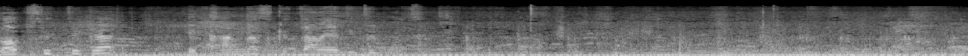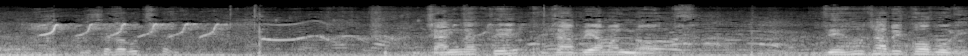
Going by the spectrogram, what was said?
নফসের থেকে এই খান্নাসকে তাড়াইয়া দিতে বলছে। সেটা বুঝছেন? জান্নাতে যাবে আমার নফস দেহ যাবে কবরে।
